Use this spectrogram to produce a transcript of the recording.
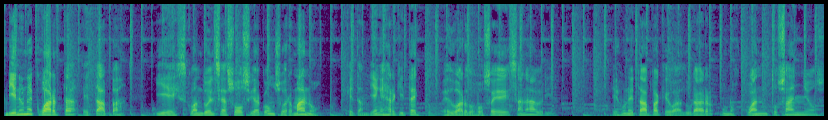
Viene una cuarta etapa y es cuando él se asocia con su hermano, que también es arquitecto, Eduardo José Sanabria. Es una etapa que va a durar unos cuantos años,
